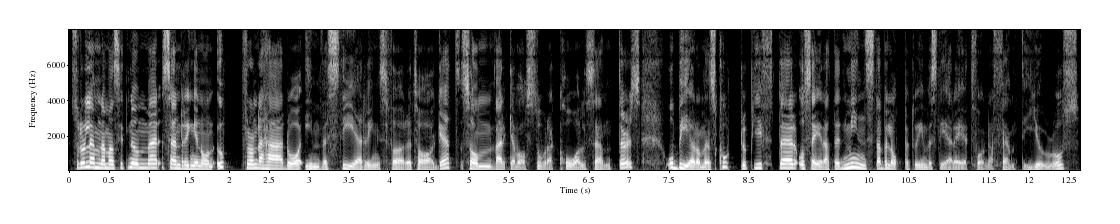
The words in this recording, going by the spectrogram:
Så då lämnar man sitt nummer, sen ringer någon upp från det här då investeringsföretaget som verkar vara stora callcenters och ber om ens kortuppgifter och säger att det minsta beloppet att investera är 250 euros.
